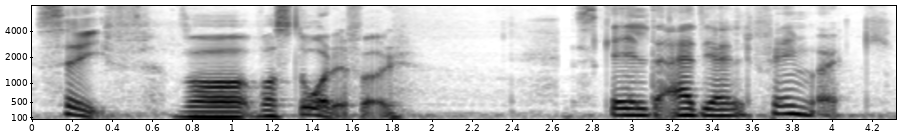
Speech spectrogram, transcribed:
Safe, vad, vad står det för? Scaled Agile Framework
